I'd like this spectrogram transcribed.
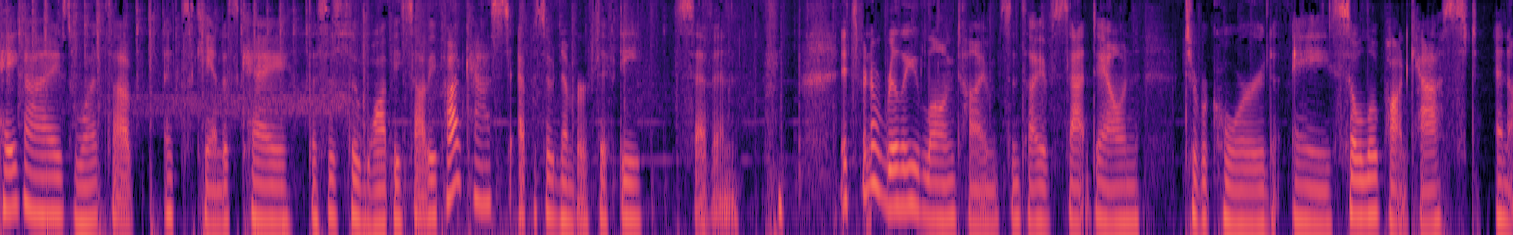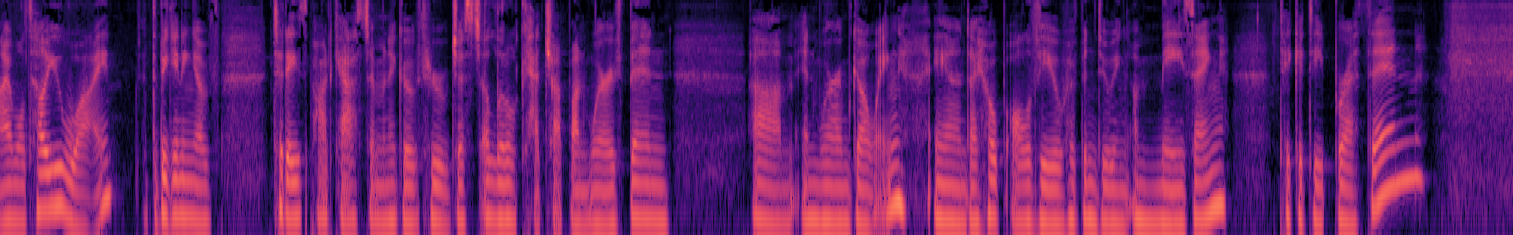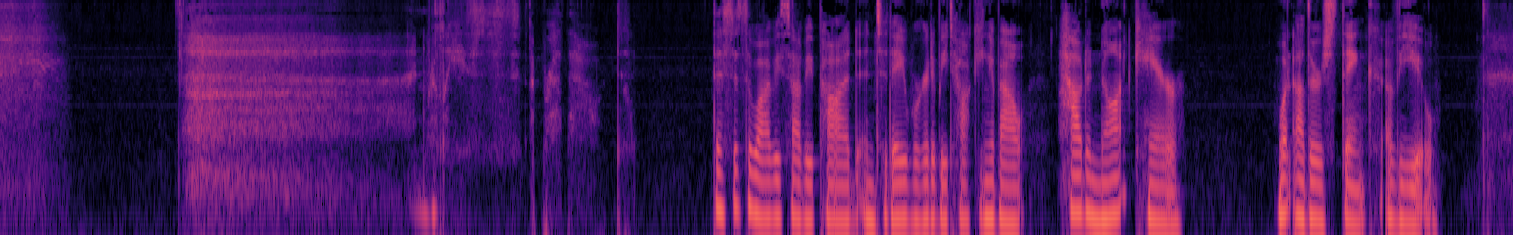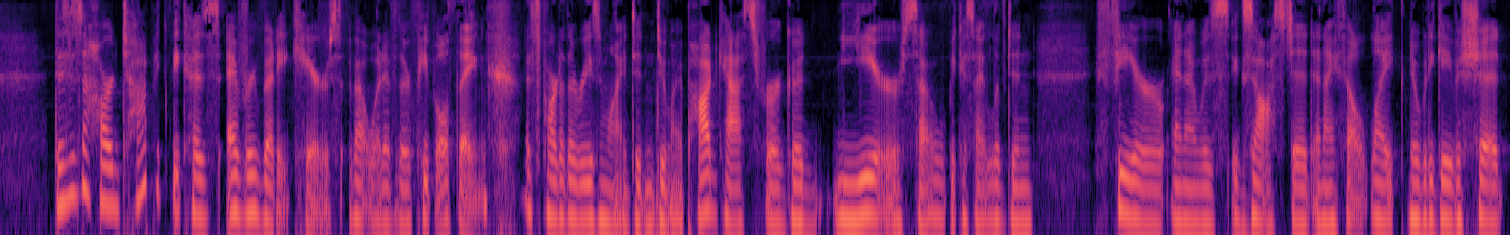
Hey guys, what's up? It's Candice K. This is the Wabi Sabi podcast, episode number 57. it's been a really long time since I have sat down to record a solo podcast, and I will tell you why. At the beginning of today's podcast, I'm going to go through just a little catch up on where I've been um, and where I'm going. And I hope all of you have been doing amazing. Take a deep breath in release a breath out. This is the Wabi Sabi Pod, and today we're going to be talking about how to not care what others think of you. This is a hard topic because everybody cares about what other people think. It's part of the reason why I didn't do my podcast for a good year or so because I lived in fear and I was exhausted and I felt like nobody gave a shit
